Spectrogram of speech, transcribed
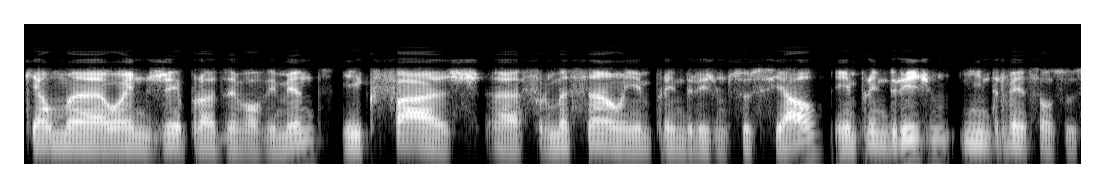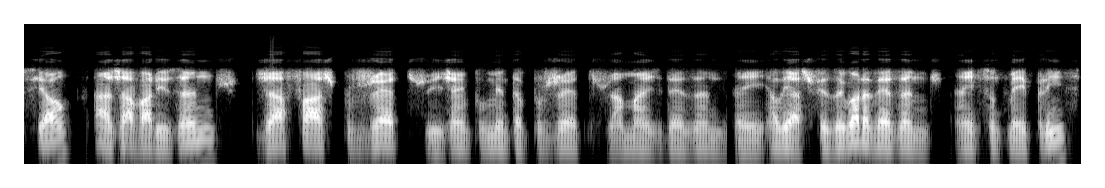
que é uma ONG para o desenvolvimento e que faz uh, formação em empreendedorismo social, empreendedorismo e intervenção social há já vários anos, já faz projetos e já implementa projetos há mais de 10 anos, em, aliás, fez agora 10 anos em São Tomé e Príncipe.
